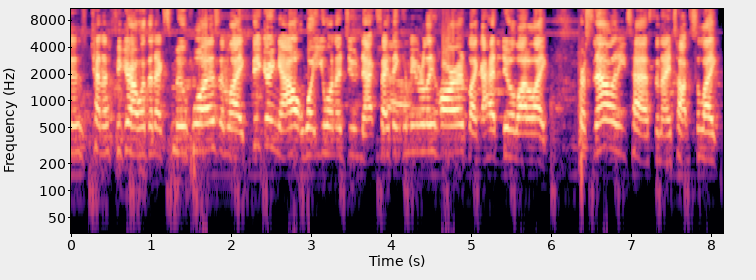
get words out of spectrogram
to kind of figure out what the next move was, and like figuring out what you want to do next. I think can be really hard. Like I had to do a lot of like personality tests, and I talked to like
